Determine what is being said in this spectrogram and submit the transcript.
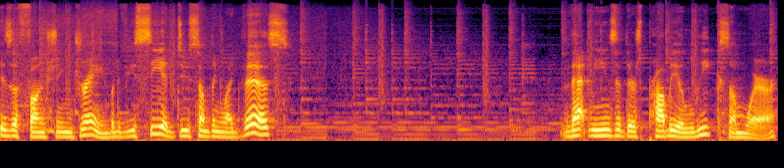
is a functioning drain, but if you see it do something like this, that means that there's probably a leak somewhere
